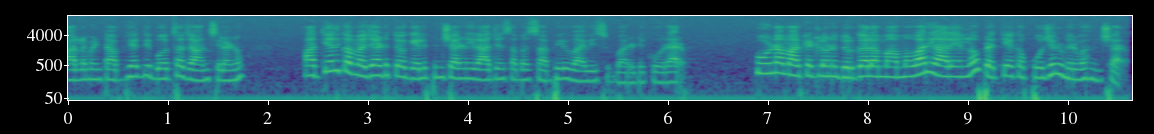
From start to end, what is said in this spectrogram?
పార్లమెంట్ అభ్యర్థి బొత్స ఝాన్సీలను అత్యధిక మెజార్టీతో గెలిపించాలని రాజ్యసభ సభ్యులు వైవి సుబ్బారెడ్డి కోరారు. పూర్ణ మార్కెట్లోని దుర్గాలమ్మ అమ్మవారి ఆలయంలో ప్రత్యేక పూజలు నిర్వహించారు.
